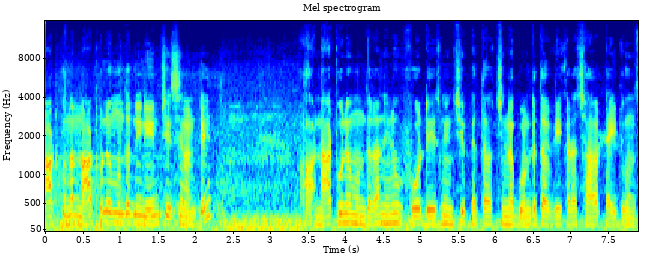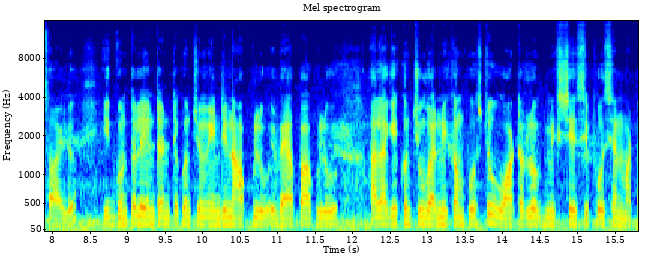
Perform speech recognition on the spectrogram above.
నాటుకుందాం. నాటుకునే ముందర నేను ఏం చేశానంటే నాటుకునే ముందర నేను ఫోర్ డేస్ నుంచి పెద్ద చిన్న గుంట తవ్వి ఇక్కడ చాలా టైట్గా ఉంది సాయిల్. ఈ గుంటలో ఏంటంటే కొంచెం ఎండిన ఆకులు వేపాకులు అలాగే కొంచెం వర్మీ కంపోస్ట్ వాటర్లో మిక్స్ చేసి పోసి అనమాట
